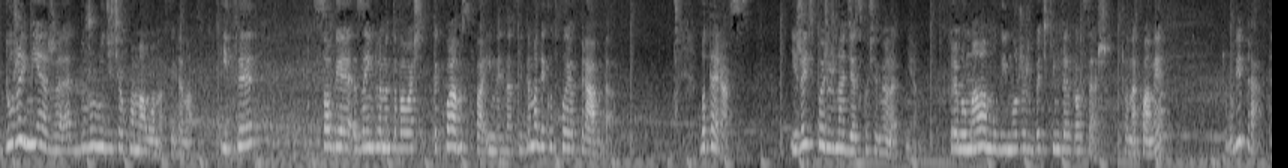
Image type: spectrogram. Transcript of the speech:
w dużej mierze dużo ludzi cię okłamało na Twój temat. I Ty sobie zaimplementowałaś te kłamstwa innych na Twój temat jako Twoja prawda. Bo teraz, jeżeli spojrzysz na dziecko siedmioletnie, któremu mama mówi, możesz być kim tylko chcesz, czy ona kłamie? Czy mówi prawdę?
